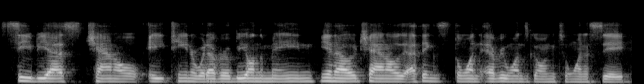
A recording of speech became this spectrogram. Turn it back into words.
CBS channel 18 or whatever. It'll be on the main, you know, channel. I think it's the one everyone's going to want to see.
